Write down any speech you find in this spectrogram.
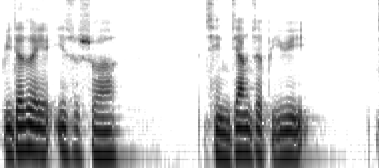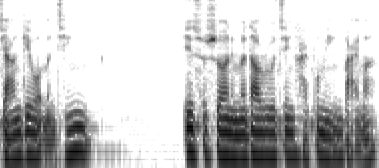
彼得对耶稣说：“请将这比喻讲给我们听。”耶稣说：“你们到如今还不明白吗？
